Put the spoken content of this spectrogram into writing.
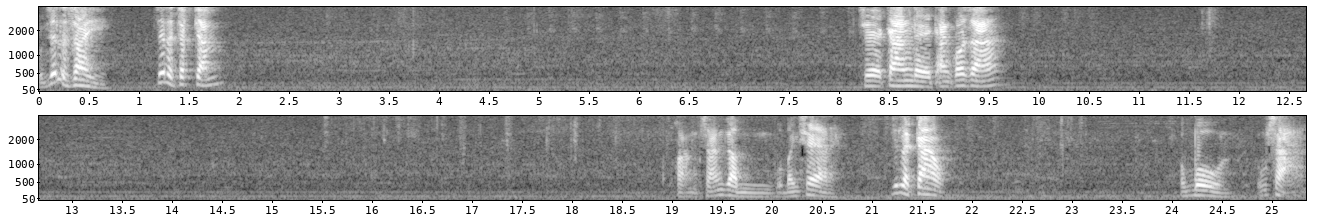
Cũng rất là dày, rất là chắc chắn. Chè càng để càng có giá. Khoảng sáng gầm của bánh xe này, rất là cao. Ống bồ ống xả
